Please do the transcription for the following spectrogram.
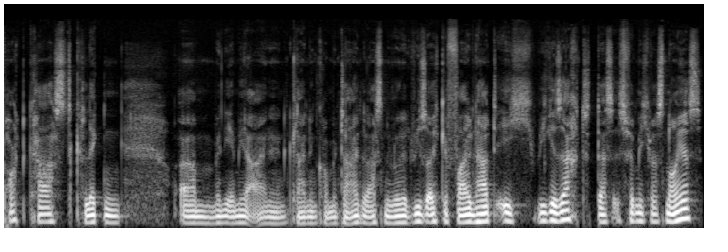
Podcast klicken, ähm, wenn ihr mir einen kleinen Kommentar hinterlassen würdet, wie es euch gefallen hat. Ich, wie gesagt, das ist für mich was Neues.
